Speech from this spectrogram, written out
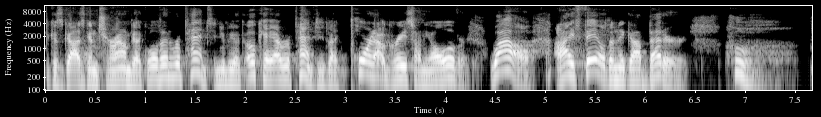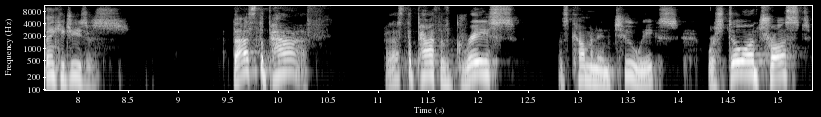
Because God's going to turn around and be like, well, then repent. And you'll be like, okay, I repent. And he's like, pouring out grace on you all over. Wow, I failed and it got better. Whew. Thank you, Jesus. That's the path. That's the path of grace. That's coming in two weeks. We're still on trust.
